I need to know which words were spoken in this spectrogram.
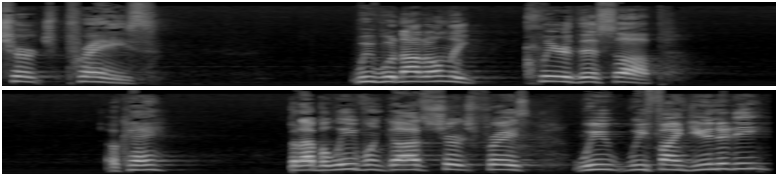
church prays, we will not only clear this up, okay? But I believe when God's church prays, we, we find unity,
